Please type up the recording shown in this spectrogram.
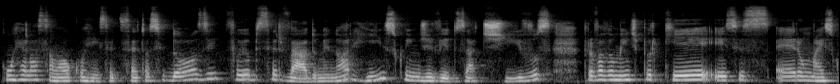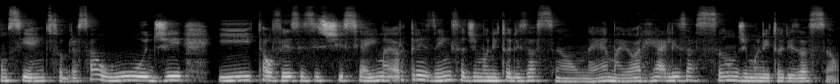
Com relação à ocorrência de cetoacidose, foi observado menor risco em indivíduos ativos, provavelmente porque esses eram mais conscientes sobre a saúde e talvez existisse aí maior presença de monitorização, né? Maior realização de monitorização.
